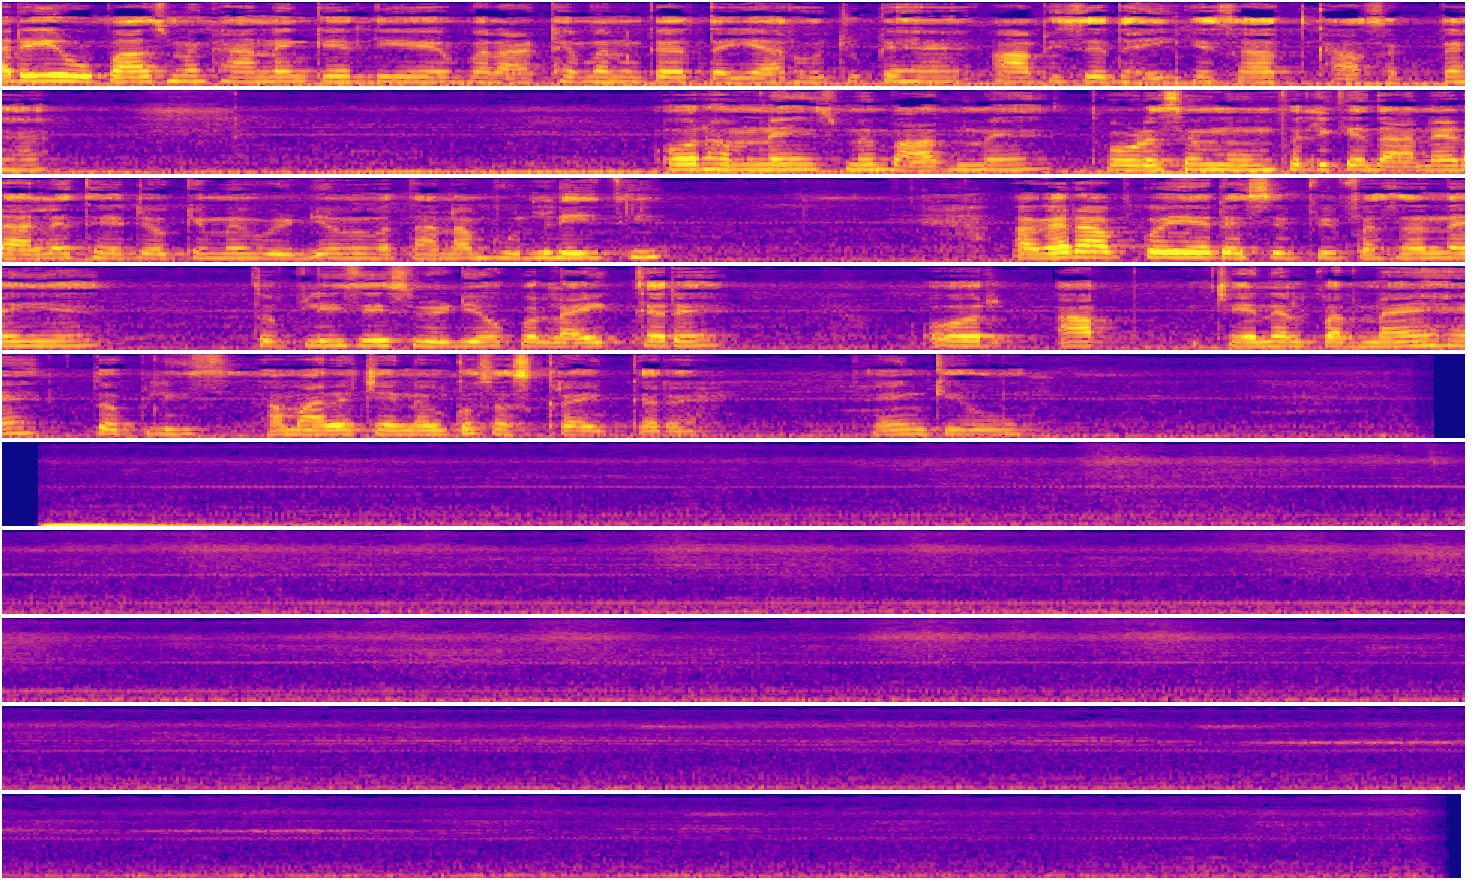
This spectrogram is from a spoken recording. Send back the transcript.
हमारे उपास में खाने के लिए पराठे बनकर तैयार हो चुके हैं। आप इसे दही के साथ खा सकते हैं। और हमने इसमें बाद में थोड़े से मूंगफली के दाने डाले थे, जो कि मैं वीडियो में बताना भूल गई थी। अगर आपको ये रेसिपी पसंद आई है तो प्लीज़ इस वीडियो को लाइक करें। और आप चैनल पर नए हैं तो प्लीज़ हमारे चैनल को सब्सक्राइब करें। Thank you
